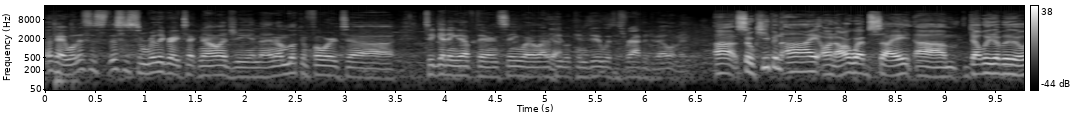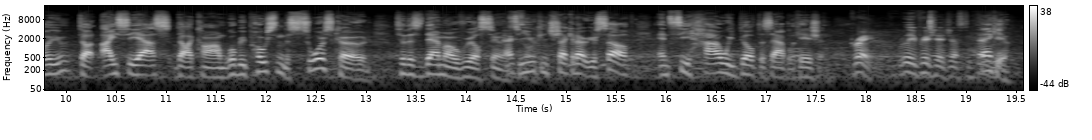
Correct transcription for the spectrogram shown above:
Okay, well, this is this is some really great technology, and, and I'm looking forward to uh, to getting it up there and seeing what a lot of people can do with this rapid development. Uh, so keep an eye on our website, um, www.ics.com. We'll be posting the source code to this demo real soon, Excellent. so you can check it out yourself and see how we built this application. Great, really appreciate it, Justin. Thank, Thank you. you.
